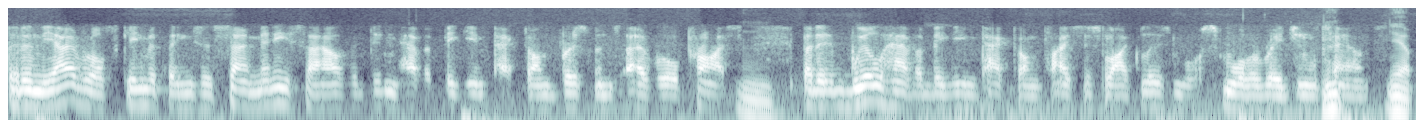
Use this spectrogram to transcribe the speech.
but in the overall scheme of things, there's so many sales that didn't have a big impact on Brisbane's overall price. Mm. But it will have a big impact on places like Lismore, smaller regional towns. Yep.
